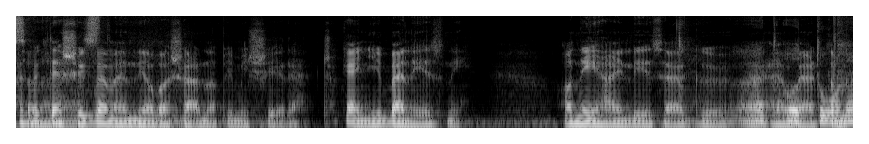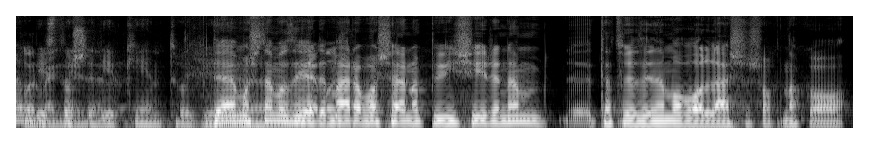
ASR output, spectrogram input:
Hát meg tessék ezt. bemenni a vasárnapi misére. Csak ennyi, benézni a néhány lézegő hát embert, attól nem biztos megnézed. egyébként, hogy... De most nem azért, de, de már a vasárnapi visére nem, tehát hogy azért nem a vallásosoknak a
